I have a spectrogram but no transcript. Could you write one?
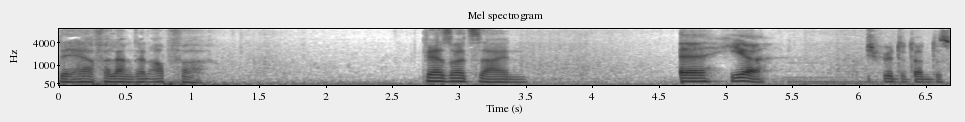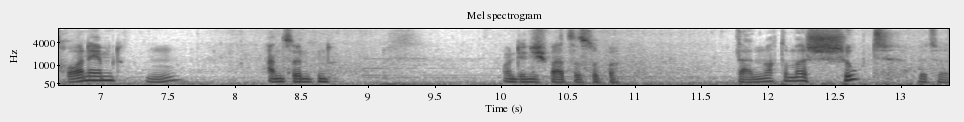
Der Herr verlangt ein Opfer. Wer soll's sein? Äh, hier. Ich würde dann das Rohr nehmen, Hm? anzünden und in die schwarze Suppe. Dann mach doch mal Shoot, bitte.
